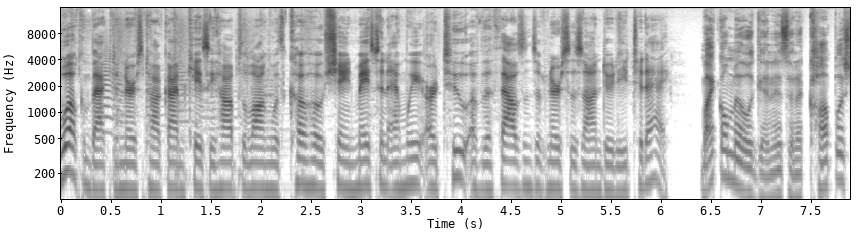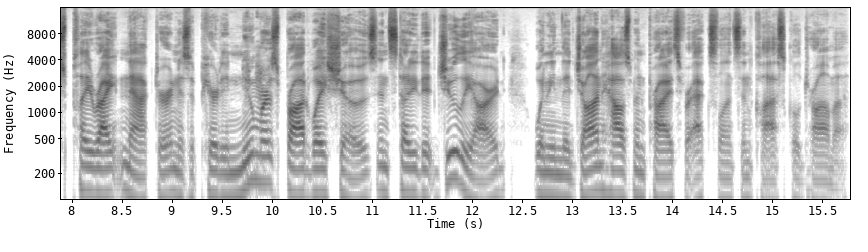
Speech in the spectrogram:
Welcome back to Nurse Talk. I'm Casey Hobbs along with co host Shane Mason, and we are two of the thousands of nurses on duty today. Michael Milligan is an accomplished playwright and actor and has appeared in numerous Broadway shows and studied at Juilliard, winning the John Houseman Prize for Excellence in Classical Drama.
